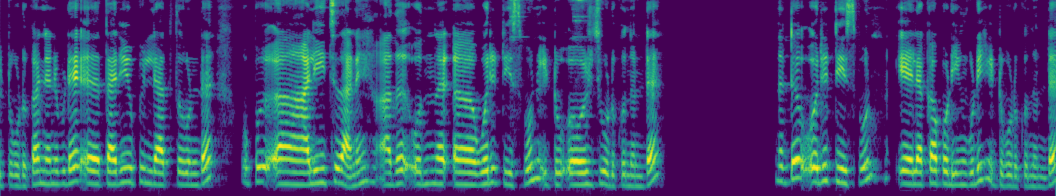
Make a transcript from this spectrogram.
ഇട്ട് കൊടുക്കാം. ഞാനിവിടെ തരി ഉപ്പ് ഇല്ലാത്തത് കൊണ്ട് ഉപ്പ് അലിയിച്ചതാണ്. അത് ഒന്ന് ഒരു ടീസ്പൂൺ ഇട്ട് ഒഴിച്ചു കൊടുക്കുന്നുണ്ട്. എന്നിട്ട് ഒരു ടീസ്പൂൺ ഏലക്ക പൊടിയും കൂടി ഇട്ട് കൊടുക്കുന്നുണ്ട്.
